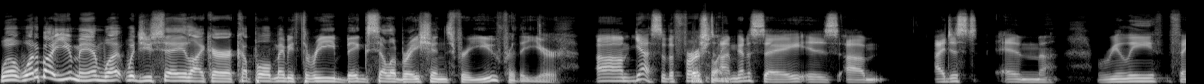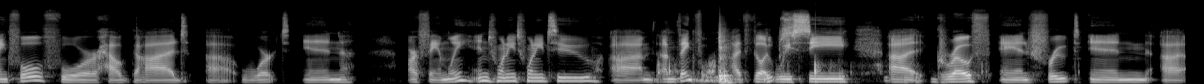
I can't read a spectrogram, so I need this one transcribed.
Well, what about you, man? What would you say like are a couple, maybe three big celebrations for you for the year? Um, yeah. So the first Personally. I'm going to say is um, I just am really thankful for how God uh, worked in our family in 2022. Um, I'm thankful. I feel like we see uh, growth and fruit in uh,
